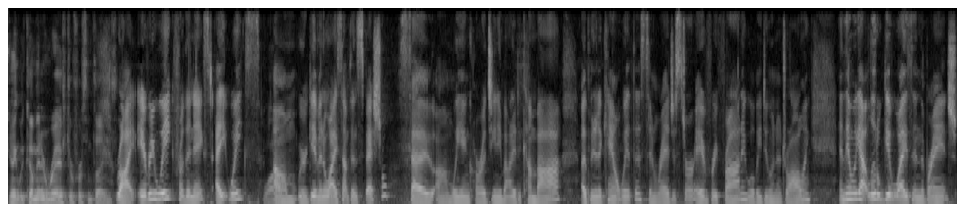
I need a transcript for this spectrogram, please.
can't we come in and register for some things? Right. Every week for the next eight weeks, Wow. um, we're giving away something special. So um, we encourage anybody to come by, open an account with us, and register. Every Friday, we'll be doing a drawing. And then we got little giveaways in the branch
